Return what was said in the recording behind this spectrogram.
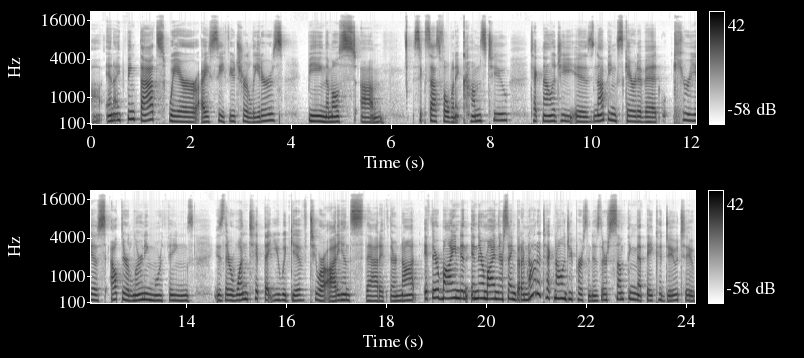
Uh, and I think that's where I see future leaders being the most um, successful when it comes to technology is not being scared of it, curious, out there learning more things, is there one tip that you would give to our audience that if they're not, if their mind, in, in their mind, they're saying, but I'm not a technology person, is there something that they could do to,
